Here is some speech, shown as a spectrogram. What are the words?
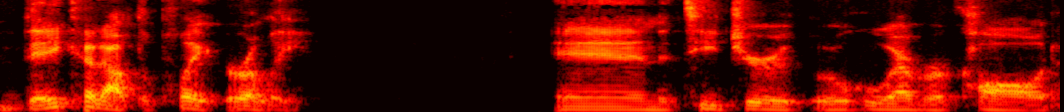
they cut out the play early. And the teacher or whoever called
